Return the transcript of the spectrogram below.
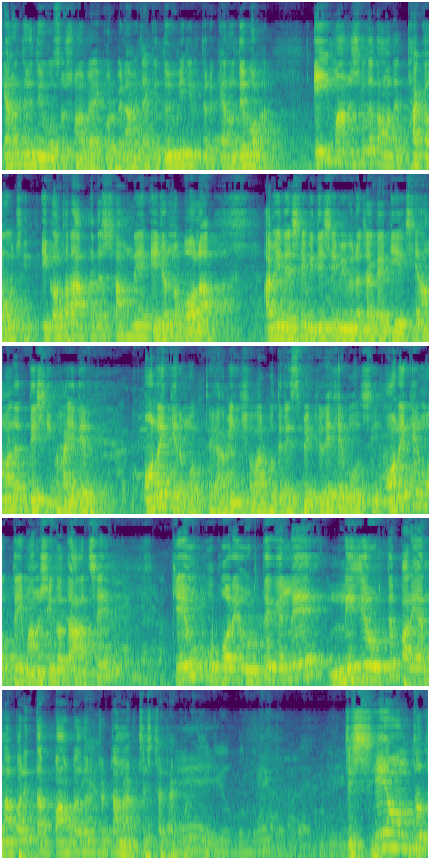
কেন তিনি দুই বছর সময় ব্যয় করবেন? আমি তাকে দুই মিনিট ভিতরে কেন দেবো না? এই মানসিকতা আমাদের থাকা উচিত। এই কথাটা আপনাদের সামনে এই জন্য বলা, আমি দেশে, বিদেশে বিভিন্ন জায়গায় গিয়েছি, আমাদের দেশি ভাইদের অনেকের মধ্যে, আমি সবার প্রতি রেসপেক্ট রেখে বলছি, অনেকের মধ্যে এই মানসিকতা আছে, কেউ উপরে উঠতে গেলে নিজে উঠতে পারে আর না পারে তার পাওটা ধরে একটু টানার চেষ্টাটা করে। যে সে অন্তত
